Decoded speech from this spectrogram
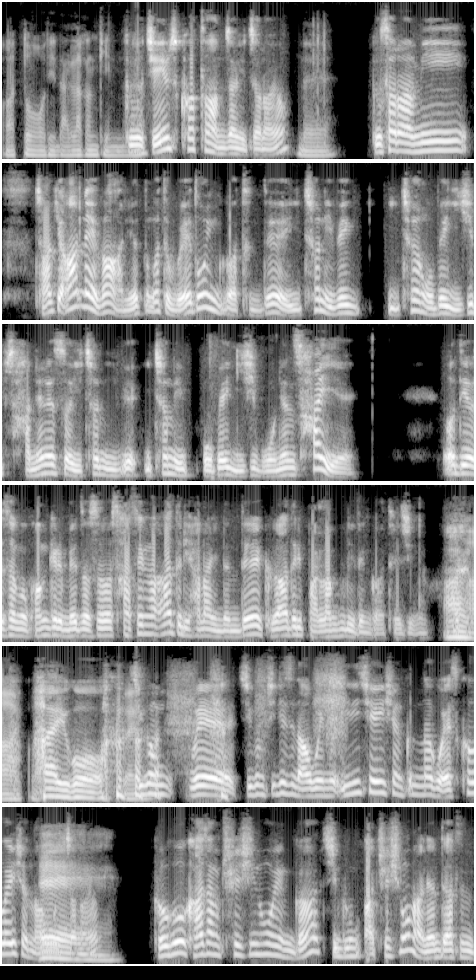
아, 또 어디 날라간 게 있나요? 그 제임스 카터 함장 있잖아요. 네. 그 사람이 자기 아내가 아니었던 것 같아 외도인 것 같은데 2200 2524년에서 2200, 2525년 사이에 어디에선가 관계를 맺어서 사생아 아들이 하나 있는데 그 아들이 반란군이 된 것 같아요 지금. 아이고. 왜? 지금 왜 지금 시리즈 나오고 있는 이니시에이션 끝나고 에스컬레이션 나오고 예. 있잖아요. 그거 가장 최신호인가? 지금 아 최신호는 아니었는데 하여튼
